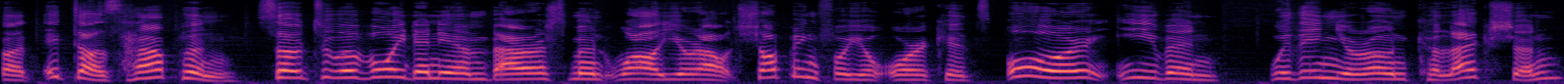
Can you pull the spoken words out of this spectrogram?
but it does happen. So to avoid any embarrassment while you're out shopping for your orchids or even within your own collection,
